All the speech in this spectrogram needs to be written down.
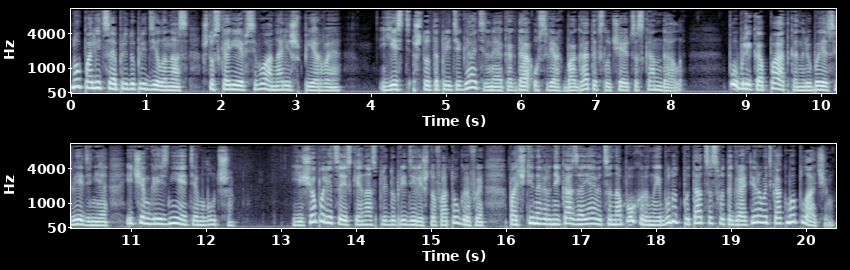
но полиция предупредила нас, что, скорее всего, она лишь первая. Есть что-то притягательное, когда у сверхбогатых случаются скандалы. Публика падка на любые сведения, и чем грязнее, тем лучше. Еще полицейские нас предупредили, что фотографы почти наверняка заявятся на похороны и будут пытаться сфотографировать, как мы плачем.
